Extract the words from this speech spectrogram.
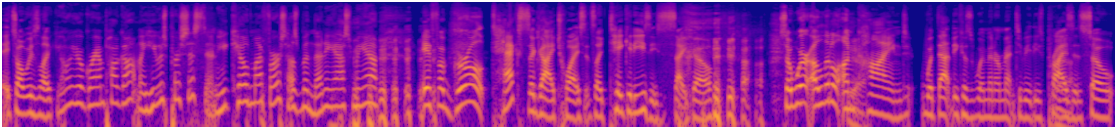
it's always like, oh, your grandpa got me. He was persistent. He killed my first husband. Then he asked me out. if a girl texts a guy twice, it's like, take it easy, psycho. So we're a little unkind with that because women are meant to be these prizes. So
